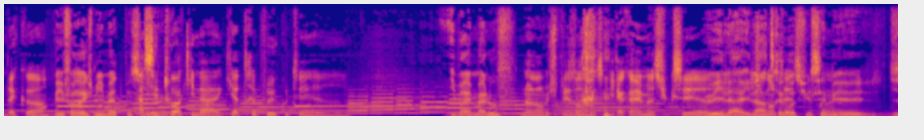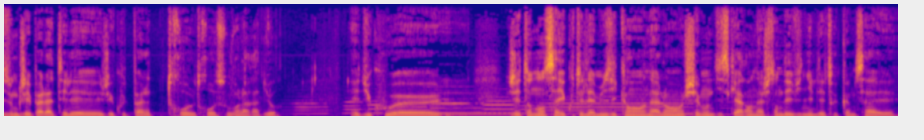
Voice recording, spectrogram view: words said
D'accord. Mais il faudrait que je m'y mette parce Ah, que. c'est toi qui, n'a- qui a très peu écouté. euh, Ibrahim Malouf? Non, non, mais je plaisante parce qu'il a quand même un succès. euh, Oui, il a, il a un très gros succès, quoi. mais disons que j'ai pas la télé et j'écoute pas trop trop souvent la radio. Et du coup, euh, j'ai tendance à écouter de la musique en allant chez mon disquaire, en achetant des vinyles, des trucs comme ça, et,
